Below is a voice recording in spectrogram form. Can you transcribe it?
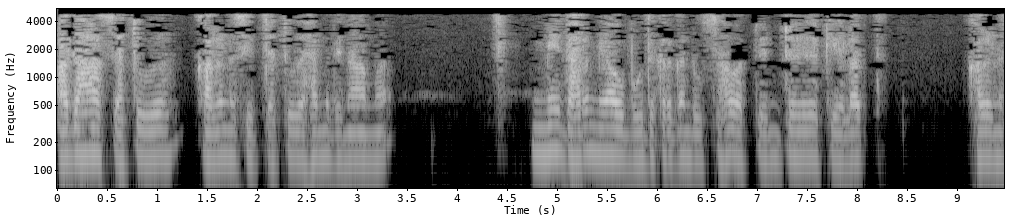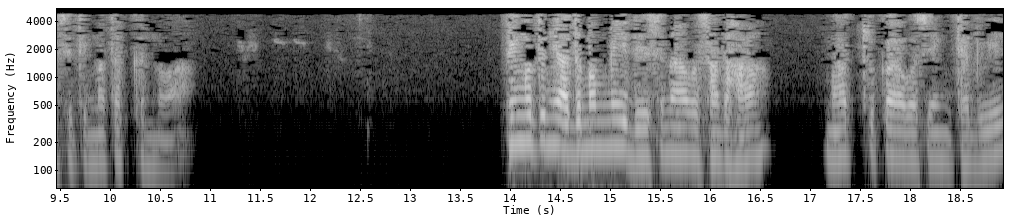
අදහස් ඇතුව කලන සිත් ඇතුව හැමදිනාම මේ ධර්මය අවබෝධ කරගන්න උත්සාහවත් වෙන්න කියලත් කලන සිතින් මතක් කරනවා. පින්වතුනි අද මම මේ දේශනාව සඳහා මාතෘකා වශයෙන් ලැබුවේ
